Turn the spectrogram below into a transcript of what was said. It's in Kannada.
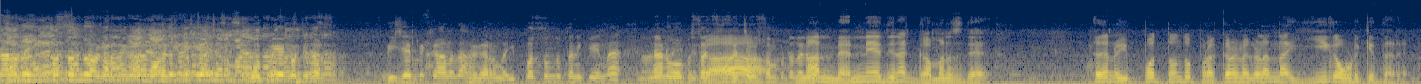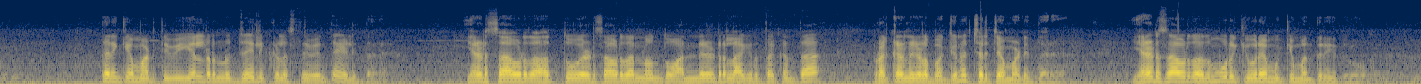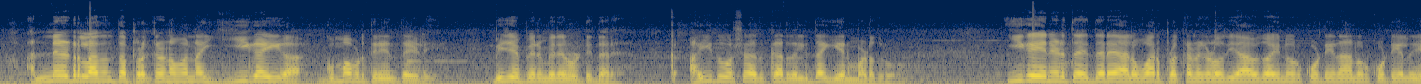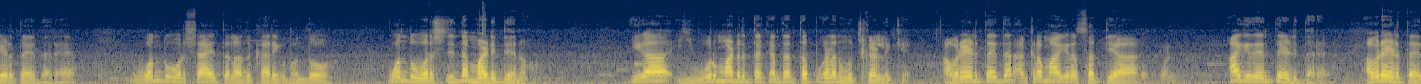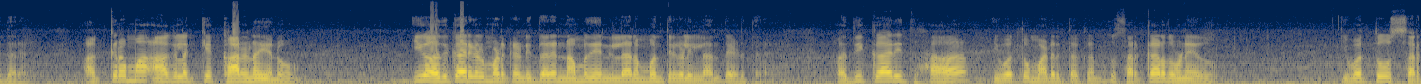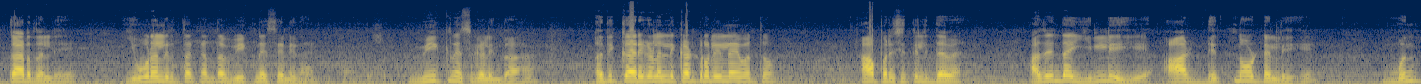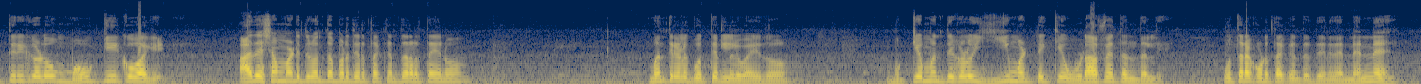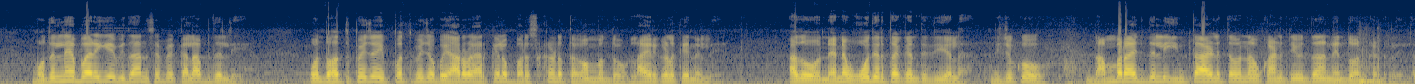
ಇಪ್ಪತ್ತೊಂದು ಹಗರಣಗಳ ಒಪ್ಪಿಗೆ ಕೊಟ್ಟಿದ್ದಾರೆ. ಬಿಜೆಪಿ ಕಾಲದ ಹಗರಣ ಇಪ್ಪತ್ತೊಂದು ತನಿಖೆಯನ್ನ ನಾನು ಒಬ್ಬ ಸಚಿವ ಸಂಪುಟದಲ್ಲಿ ನಾನು ನಿನ್ನೆ ದಿನ ಗಮನಿಸಿದೆ. ಅದನ್ನು ಇಪ್ಪತ್ತೊಂದು ಪ್ರಕರಣಗಳನ್ನು ಈಗ ಹುಡುಕಿದ್ದಾರೆ. ತನಿಖೆ ಮಾಡ್ತೀವಿ ಎಲ್ಲರನ್ನು ಜೈಲಿಗೆ ಕಳಿಸ್ತೀವಿ ಅಂತ ಹೇಳಿದ್ದಾರೆ. ಎರಡು ಸಾವಿರದ ಹತ್ತು ಎರಡು ಸಾವಿರದ ಹನ್ನೊಂದು ಹನ್ನೆರಡರಲ್ಲಾಗಿರ್ತಕ್ಕಂಥ ಪ್ರಕರಣಗಳ ಬಗ್ಗೆನೂ ಚರ್ಚೆ ಮಾಡಿದ್ದಾರೆ. ಎರಡು ಸಾವಿರದ ಹದಿಮೂರಕ್ಕೆ ಇವರೇ ಮುಖ್ಯಮಂತ್ರಿ ಇದ್ದರು ಹನ್ನೆರಡರಲ್ಲಾದಂಥ ಪ್ರಕರಣವನ್ನು ಈಗ ಈಗ ಗುಮ್ಮ ಬಿಡ್ತೀನಿ ಅಂತ ಹೇಳಿ ಬಿ ಜೆ ಪಿಯರ ಮೇಲೆ ಹೊರಟಿದ್ದಾರೆ. ಐದು ವರ್ಷ ಅಧಿಕಾರದಲ್ಲಿದ್ದಾಗ ಏನು ಮಾಡಿದ್ರು? ಈಗ ಏನು ಹೇಳ್ತಾ ಇದ್ದಾರೆ? ಹಲವಾರು ಪ್ರಕರಣಗಳು ಯಾವುದು ಯಾವುದೋ ಐನೂರು ಕೋಟಿ ನಾನ್ನೂರು ಕೋಟಿ ಎಲ್ಲ ಹೇಳ್ತಾ ಇದ್ದಾರೆ. ಒಂದು ವರ್ಷ ಆಯ್ತಲ್ಲ ಅಧಿಕಾರಿಗೆ ಬಂದು? ಒಂದು ವರ್ಷದಿಂದ ಮಾಡಿದ್ದೇನು? ಈಗ ಇವ್ರು ಮಾಡಿರ್ತಕ್ಕಂಥ ತಪ್ಪುಗಳನ್ನು ಮುಚ್ಕೊಳ್ಳಿಕ್ಕೆ. ಅವರೇ ಹೇಳ್ತಾ ಇದ್ದಾರೆ ಅಕ್ರಮ ಆಗಿರೋ ಸತ್ಯ ಆಗಿದೆ ಅಂತ ಹೇಳಿದ್ದಾರೆ. ಅವರೇ ಹೇಳ್ತಾ ಇದ್ದಾರೆ. ಅಕ್ರಮ ಆಗಲಿಕ್ಕೆ ಕಾರಣ ಏನು? ಈಗ ಅಧಿಕಾರಿಗಳು ಮಾಡ್ಕೊಂಡಿದ್ದಾರೆ, ನಮ್ಮದೇನಿಲ್ಲ, ನಮ್ಮ ಮಂತ್ರಿಗಳಿಲ್ಲ ಅಂತ ಹೇಳ್ತಾರೆ. ಅಧಿಕಾರಿ ಸಹ ಇವತ್ತು ಮಾಡಿರ್ತಕ್ಕಂಥದ್ದು ಸರ್ಕಾರದ ಹೊಣೆ ಅದು. ಇವತ್ತು ಸರ್ಕಾರದಲ್ಲಿ ಇವರಲ್ಲಿರ್ತಕ್ಕಂಥ ವೀಕ್ನೆಸ್ ಏನಿದೆ? ವೀಕ್ನೆಸ್ಗಳಿಂದ ಅಧಿಕಾರಿಗಳಲ್ಲಿ ಕಂಟ್ರೋಲ್ ಇಲ್ಲ ಇವತ್ತು. ಆ ಪರಿಸ್ಥಿತಿಲಿದ್ದಾವೆ ಅದರಿಂದ ಇಲ್ಲಿ ಆ ಡೆತ್ ನೋಟಲ್ಲಿ ಮಂತ್ರಿಗಳು ಮೌಖಿಕವಾಗಿ ಆದೇಶ ಮಾಡಿದ್ರು ಅಂತ ಬರೆದಿರ್ತಕ್ಕಂಥ ಅರ್ಥ ಏನು? ಮಂತ್ರಿಗಳಿಗೆ ಗೊತ್ತಿರಲಿಲ್ವ ಇದು? ಮುಖ್ಯಮಂತ್ರಿಗಳು ಈ ಮಟ್ಟಕ್ಕೆ ಉಡಾಫೆತನದಲ್ಲಿ ಉತ್ತರ ಕೊಡ್ತಕ್ಕಂಥದ್ದೇನಿದೆ? ನಿನ್ನೆ, ಮೊದಲನೇ ಬಾರಿಗೆ ವಿಧಾನಸಭೆ ಕಲಾಪದಲ್ಲಿ ಒಂದು ಹತ್ತು ಪೇಜೋ, ಇಪ್ಪತ್ತು ಪೇಜೋ ಯಾರೋ ಯಾರ ಕೈಲೋ ಬರೆಸ್ಕೊಂಡು ತೊಗೊಂಬಂದು ಲಾಯರ್ಗಳ ಕೈನಲ್ಲಿ. ಅದು ನೆನ್ನೆ ಓದಿರ್ತಕ್ಕಂಥದ್ದಿದೆಯಲ್ಲ ನಿಜಕ್ಕೂ ನಮ್ಮ ರಾಜ್ಯದಲ್ಲಿ ಇಂಥ ಆಡಳಿತವನ್ನು ನಾವು ಕಾಣ್ತೀವಿ ಅಂತ ನಾನು ಎಂದು ಅನ್ಕೊಂಡಿರಲಿಲ್ಲ.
